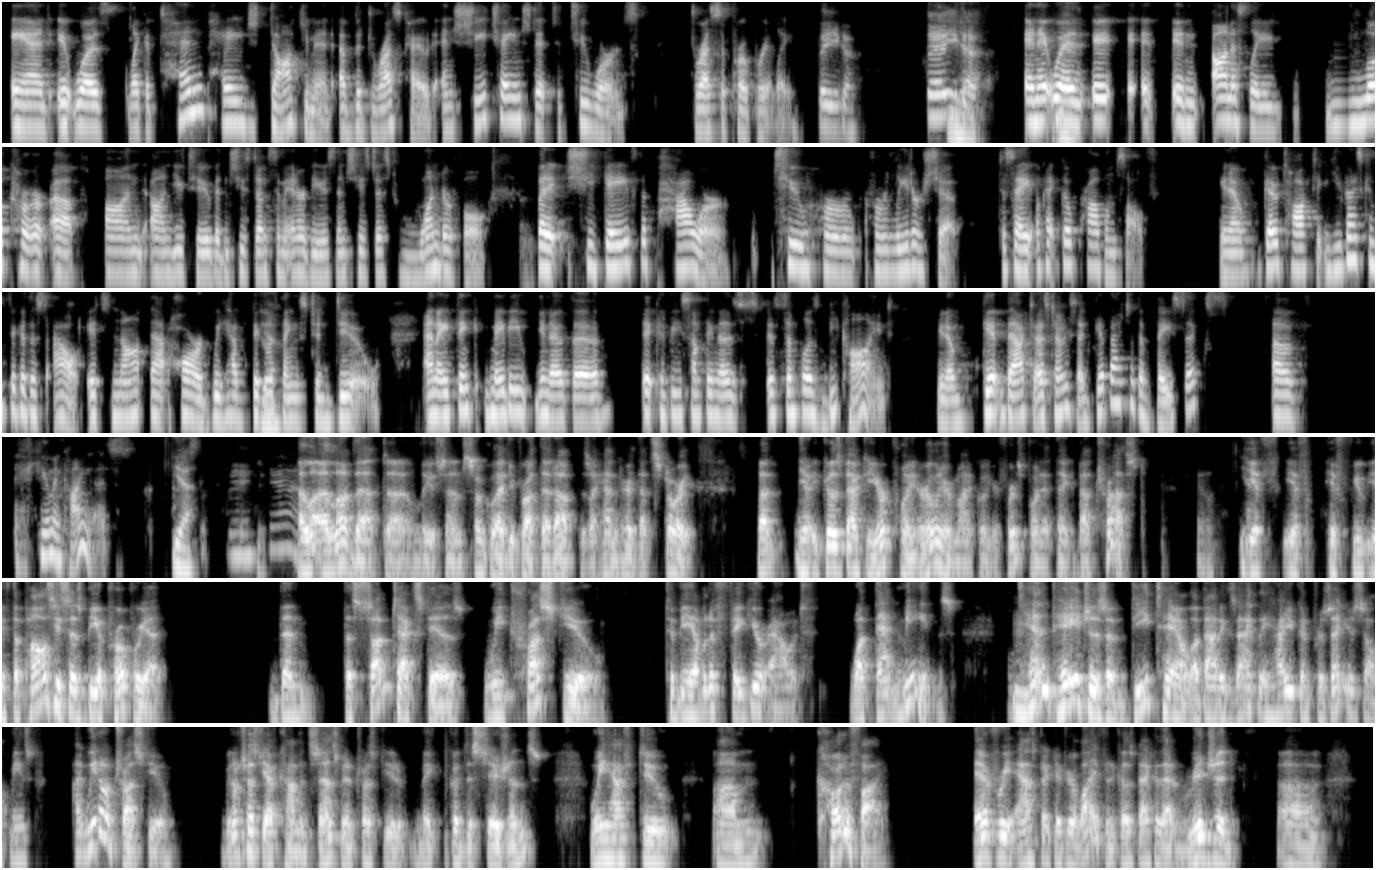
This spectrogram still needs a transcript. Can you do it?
And it was like a 10 page document of the dress code. And she changed it to two words, dress appropriately. There you go. There you Yeah. go. And it Yeah. was, it, it, and honestly, look her up on, on YouTube and she's done some interviews and she's just wonderful. But it, she gave the power to her, her leadership to say, okay, go problem solve. You know, go talk to, you guys can figure this out. It's not that hard. We have bigger Yeah. things to do. And I think maybe, you know, the, it could be something as, as simple as be kind. You know, get back to, as Tony said, get back to the basics of human kindness. Yeah. Yeah. I, lo- I love that, uh, Lisa. I'm so glad you brought that up because I hadn't heard that story. But, you know, it goes back to your point earlier, Michael, your first point, I think, about trust. You know, Yeah. if, if, if you, if the policy says be appropriate, then the subtext is, we trust you to be able to figure out what that means. Mhm. 10 pages of detail about exactly how you can present yourself means I, we don't trust you. We don't trust you have common sense. We don't trust you to make good decisions. We have to um, codify every aspect of your life. And it goes back to that rigid uh,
